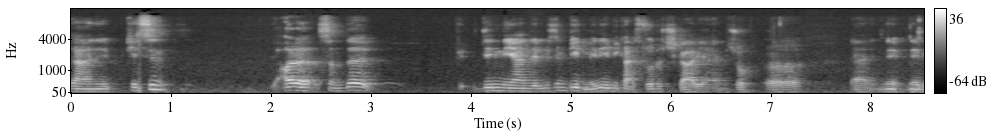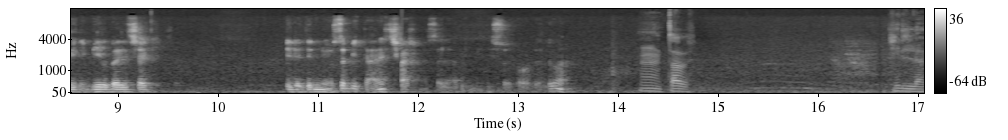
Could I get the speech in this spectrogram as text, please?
yani kesin arasında dinleyenlerimizin bilmediği birkaç soru çıkar yani çok e, yani ne, ne bileyim Bill Belichick bile dinliyorsa bir tane çıkar mesela bilmediği soru orada değil mi? Hı, tabii. İlla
